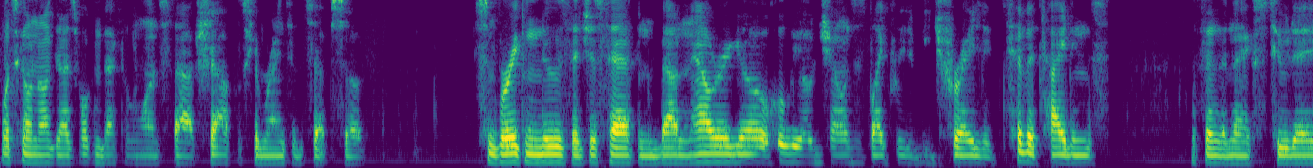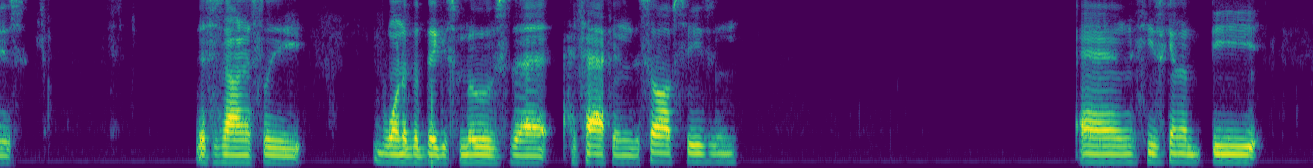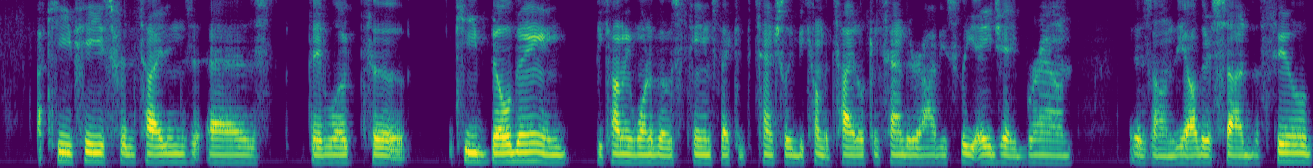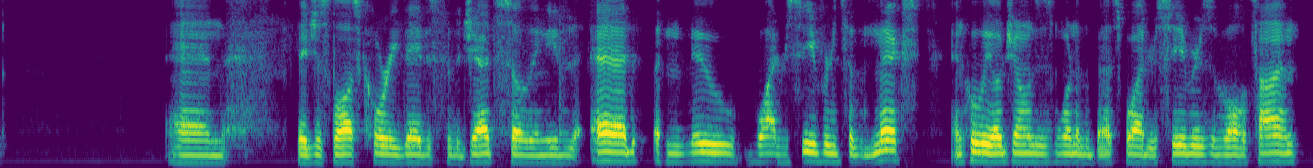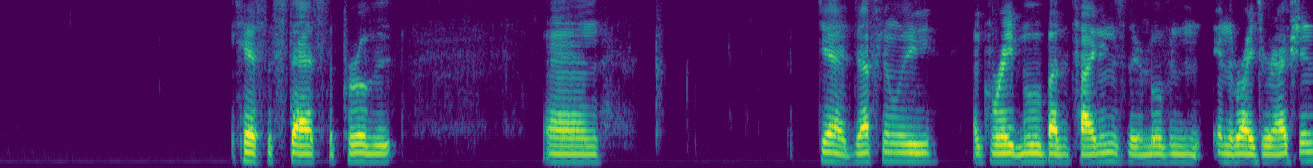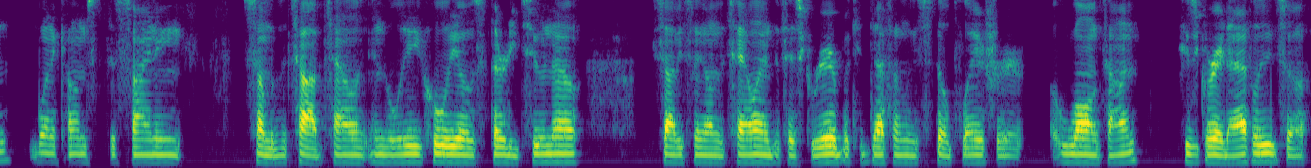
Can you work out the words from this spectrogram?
What's going on, guys? Welcome back to the One Stop Shop. Let's get right into this episode. Some breaking news that just happened about an hour ago. Julio Jones is likely to be traded to the Titans within the next two days. This is honestly one of the biggest moves that has happened this offseason. And he's going to be a key piece for the Titans as they look to keep building and becoming one of those teams that could potentially become a title contender. Obviously, AJ Brown is on the other side of the field. And they just lost Corey Davis to the Jets, so they needed to add a new wide receiver to the mix. And Julio Jones is one of the best wide receivers of all time. He has the stats to prove it. And yeah, definitely a great move by the Titans. They're moving in the right direction when it comes to signing some of the top talent in the league. Julio's 32 now. He's obviously on the tail end of his career, but could definitely still play for a long time. He's a great athlete, so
